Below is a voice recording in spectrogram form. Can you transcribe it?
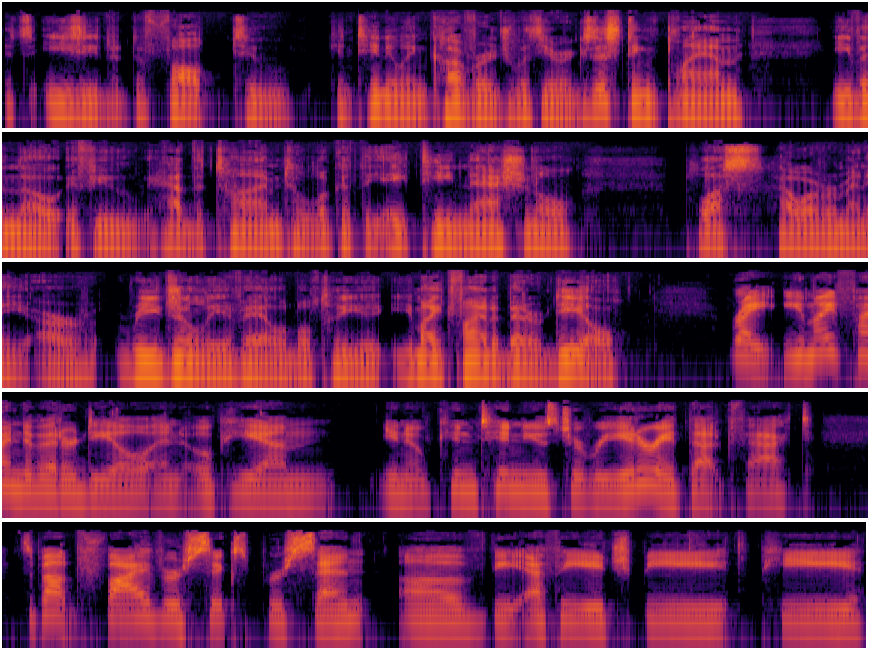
it's easy to default to continuing coverage with your existing plan even though if you had the time to look at the 18 national plus however many are regionally available to you you might find a better deal. Right, you might find a better deal and OPM, you know, continues to reiterate that fact it's about five or six percent of the FEHBP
